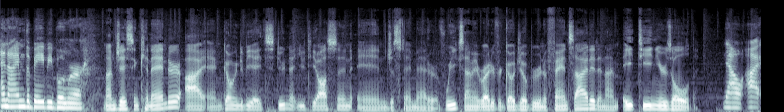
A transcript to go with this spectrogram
And I'm the baby boomer. And I'm Jason Conander. I am going to be a student at UT Austin in just a matter of weeks. I'm a writer for Gojo Bruno Fansided, and I'm 18 years old. Now, I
